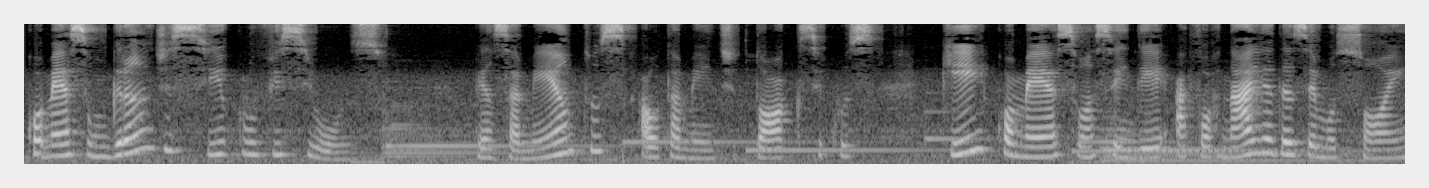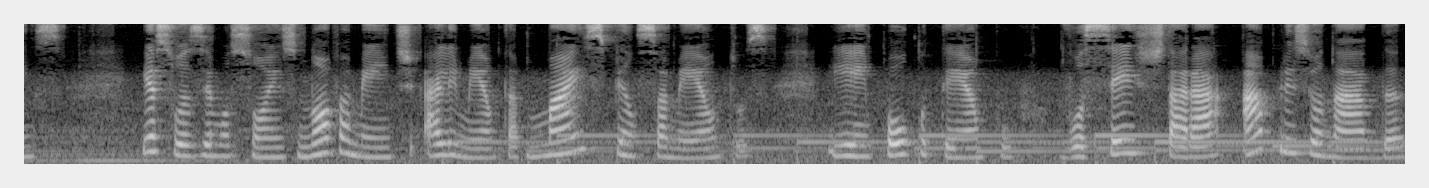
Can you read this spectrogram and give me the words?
começa um grande ciclo vicioso. Pensamentos altamente tóxicos que começam a acender a fornalha das emoções e as suas emoções novamente alimentam mais pensamentos e em pouco tempo você estará aprisionada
